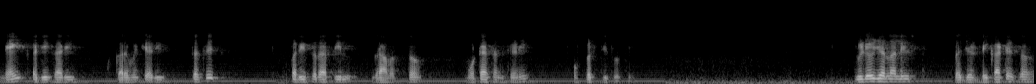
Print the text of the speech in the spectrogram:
न्यायिक अधिकारी कर्मचारी तसेच परिसरातील ग्रामस्थ मोठ्या संख्येने उपस्थित होते. व्हिडिओ जर्नलिस्ट रजत डेकाटेसह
